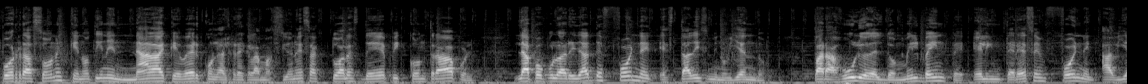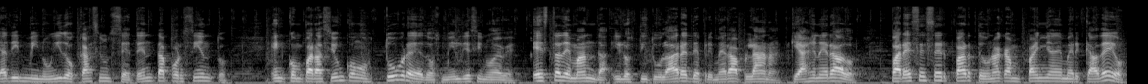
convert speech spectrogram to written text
por razones que no tienen nada que ver con las reclamaciones actuales de Epic contra Apple, la popularidad de Fortnite está disminuyendo. Para julio del 2020, el interés en Fortnite había disminuido casi un 70% en comparación con octubre de 2019. Esta demanda y los titulares de primera plana que ha generado parece ser parte de una campaña de mercadeo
